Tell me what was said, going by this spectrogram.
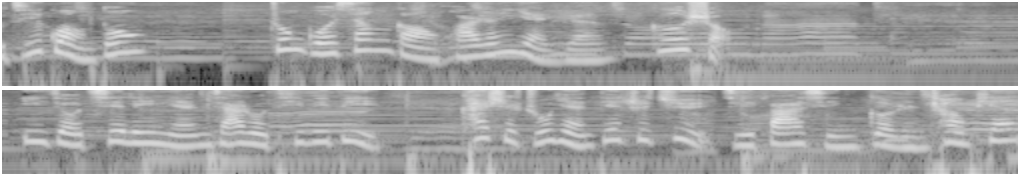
籍广东，中国香港华人演员、歌手。一九七零年加入 TVB，开始主演电视剧及发行个人唱片。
